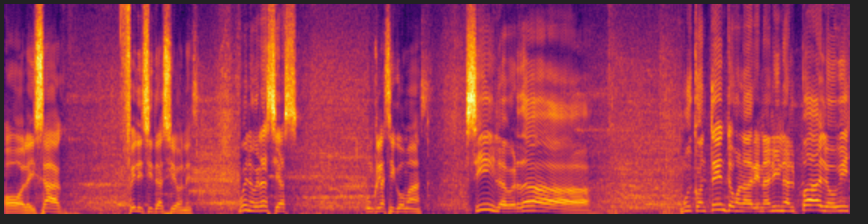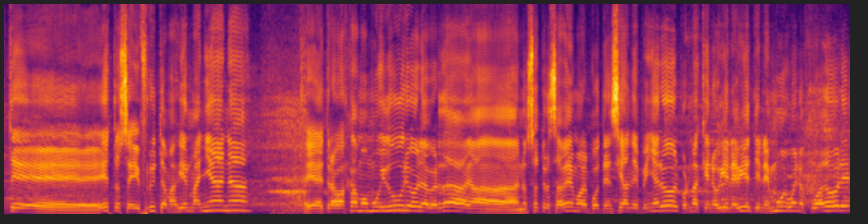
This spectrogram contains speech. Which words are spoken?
Hola Isaac, felicitaciones. Bueno, gracias. Un clásico más. Sí, la verdad, muy contento con la adrenalina al palo, viste. Esto se disfruta más bien mañana. Eh, trabajamos muy duro, la verdad, nosotros sabemos el potencial de Peñarol, por más que no viene bien, tiene muy buenos jugadores.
